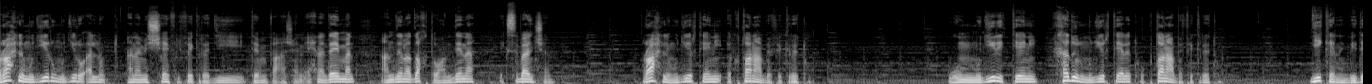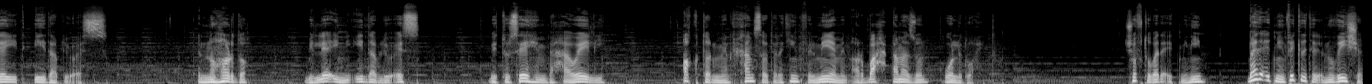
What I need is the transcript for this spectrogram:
راح لمديره ومديره قال له أنا مش شايف الفكرة دي تنفع عشان إحنا دايما عندنا ضغط وعندنا expansion راح لمدير تاني اقتنع بفكرته. والمدير التاني خدوا المدير تالت واقتنع بفكرته. دي كانت بداية AWS النهاردة بنلاقي إن AWS بتساهم بحوالي أكتر من 35% من أرباح Amazon worldwide شفتوا بدأت منين؟ بدأت من فكرة ال innovation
